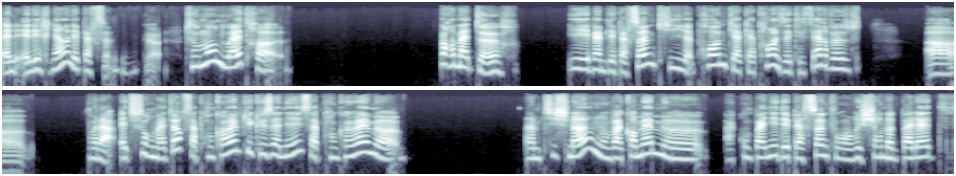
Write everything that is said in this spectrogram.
elle, elle est rien, les personnes. Euh, tout le monde doit être euh, formateur, et même des personnes qui prônent qu'à 4 ans, elles étaient serveuses. Euh, voilà, être formateur, ça prend quand même quelques années, ça prend quand même euh, un petit chemin. On va quand même euh, accompagner des personnes pour enrichir notre palette,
